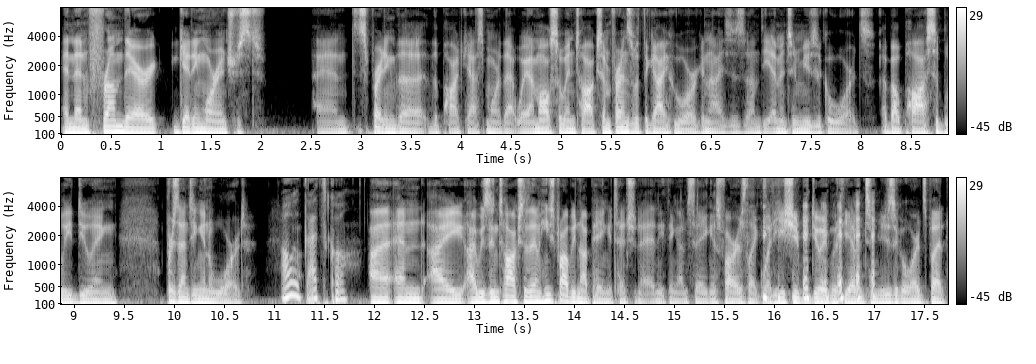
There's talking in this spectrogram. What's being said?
And then from there, getting more interest and spreading the the podcast more that way. I'm also in talks. I'm friends with the guy who organizes um, the Edmonton Music Awards about possibly doing presenting an award. Oh, that's cool. Uh, and I, I was in talks with him. He's probably not paying attention to anything I'm saying as far as like what he should be doing with the Edmonton Music Awards. But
